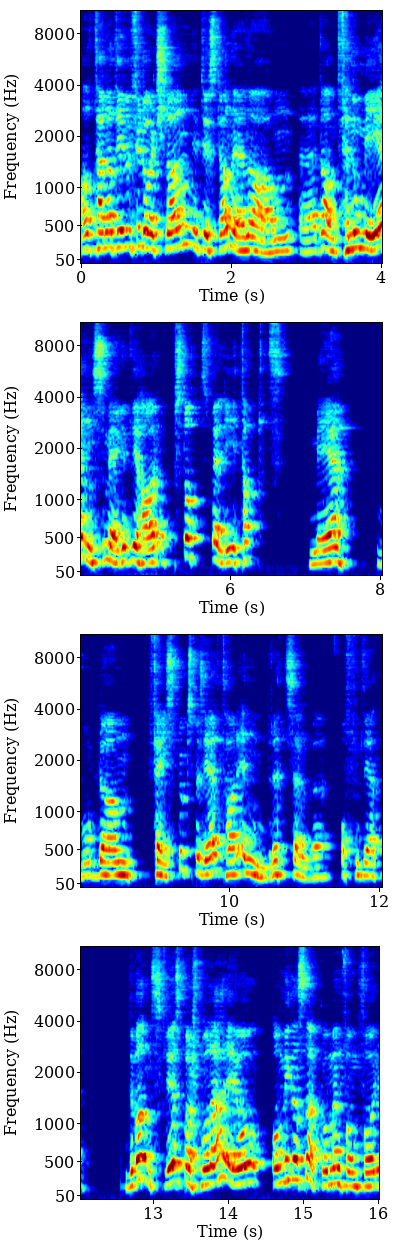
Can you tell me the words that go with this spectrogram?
Alternative für Deutschland i Tyskland er annen, et annet fenomen som egentlig har oppstått veldig i takt med hvordan Facebook spesielt har endret selve offentligheten. Det vanskelige spørsmålet her er jo om vi kan snakke om en form for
